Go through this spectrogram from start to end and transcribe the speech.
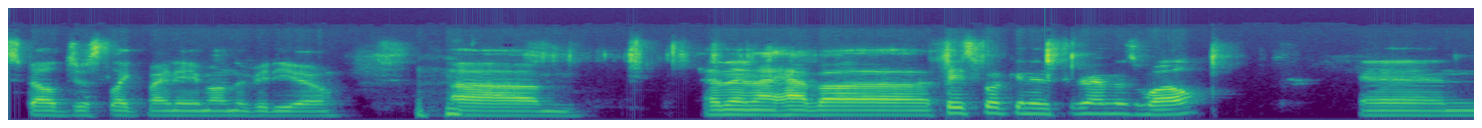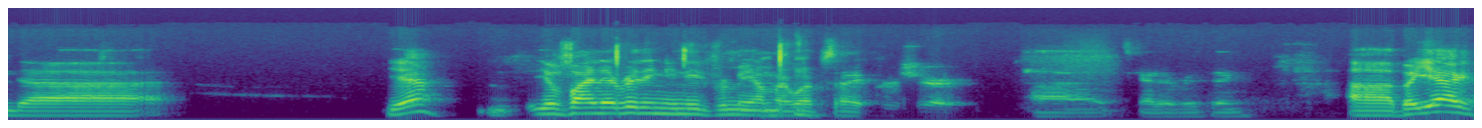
spelled just like my name on the video. um, and then I have a Facebook and Instagram as well. And uh, Yeah, you'll find everything you need from me on my website for sure. Uh, it's got everything. Uh, but yeah,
